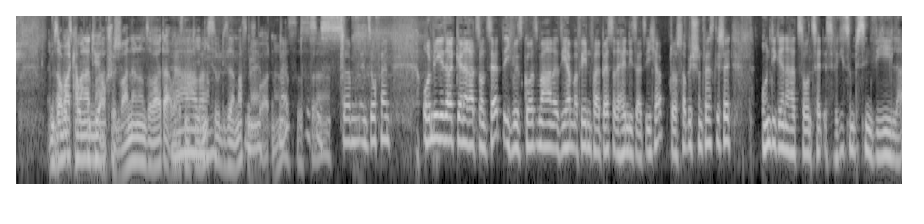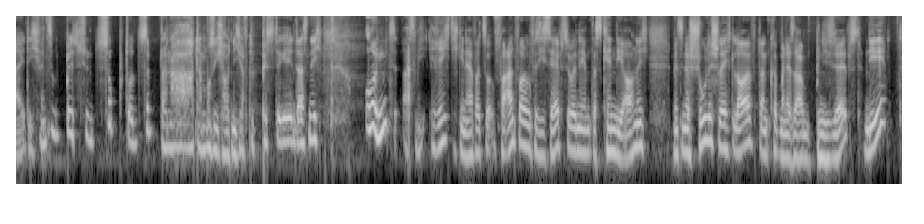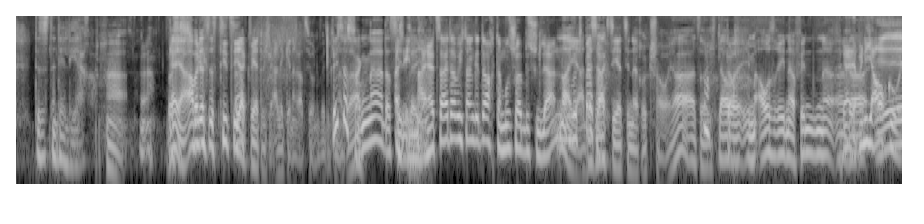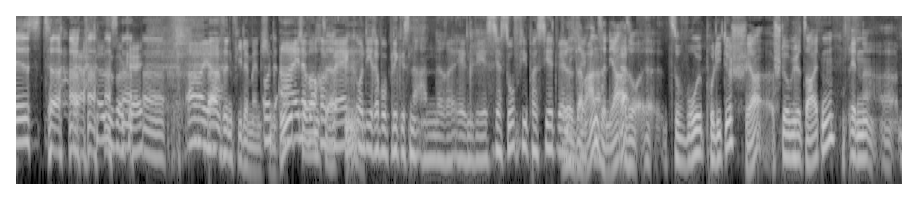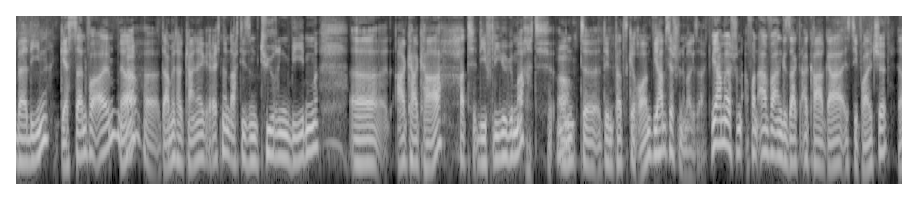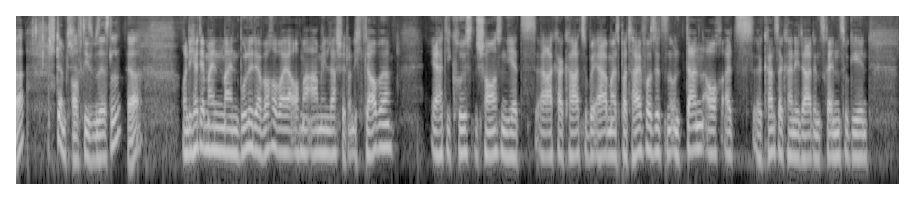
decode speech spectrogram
Im Sommer kann man natürlich auch schön wandern und so weiter, aber das ist Ja, natürlich nicht so dieser Massensport. Ne? Nein, Das ist, das äh, ist ähm, insofern. Und wie gesagt, Generation Z, ich will es kurz machen, also die haben auf jeden Fall bessere Handys als ich habe. Das habe ich schon festgestellt. Und die Generation Z ist wirklich so ein bisschen wehleidig. Wenn es ein bisschen zuppt und zippt, dann, ah, dann muss ich heute nicht auf die Piste gehen, das nicht. Und, was mich richtig genervt hat, so Verantwortung für sich selbst übernehmen, das kennen die auch nicht. Wenn es in der Schule schlecht läuft, dann könnte man ja sagen, bin ich selbst? Nee, das ist dann der Lehrer. ha. Ja, Ja, ja, aber das ist, zieht sich ja quer durch alle Generationen, würde ich Ist mal das sagen. so? Ne? Das Also in wir ja. meiner Zeit habe ich dann gedacht, da muss ich halt ein bisschen lernen, dann Naja, das sagst du jetzt in der Rückschau, ja. Also ich glaube, im Ausreden erfinden, äh, da bin ich auch gut. ist, äh, Ja, das ist okay. Ah, ja. da sind viele Menschen Und gut. eine Woche und, äh, weg und die Republik ist eine andere irgendwie. Es ist ja so viel passiert, während Das ist der Wahnsinn, war. ja. Also äh, sowohl politisch, ja, stürmische Zeiten in äh, Berlin, gestern vor allem, ja. Äh, damit hat keiner gerechnet. Nach diesem Thüringen-Beben, äh, AKK hat die Fliege gemacht und äh, den Platz geräumt. Wir haben es ja schon immer gesagt. Wir haben ja schon von Anfang an gesagt, AKK ist die falsche, ja. Stimmt. Auf diesem Sessel, ja. Und ich hatte ja meinen mein Bulle der Woche war ja auch mal Armin Laschet. Und ich glaube, er hat die größten Chancen, jetzt äh, AKK zu beerben als Parteivorsitzender und dann auch als äh, Kanzlerkandidat ins Rennen zu gehen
